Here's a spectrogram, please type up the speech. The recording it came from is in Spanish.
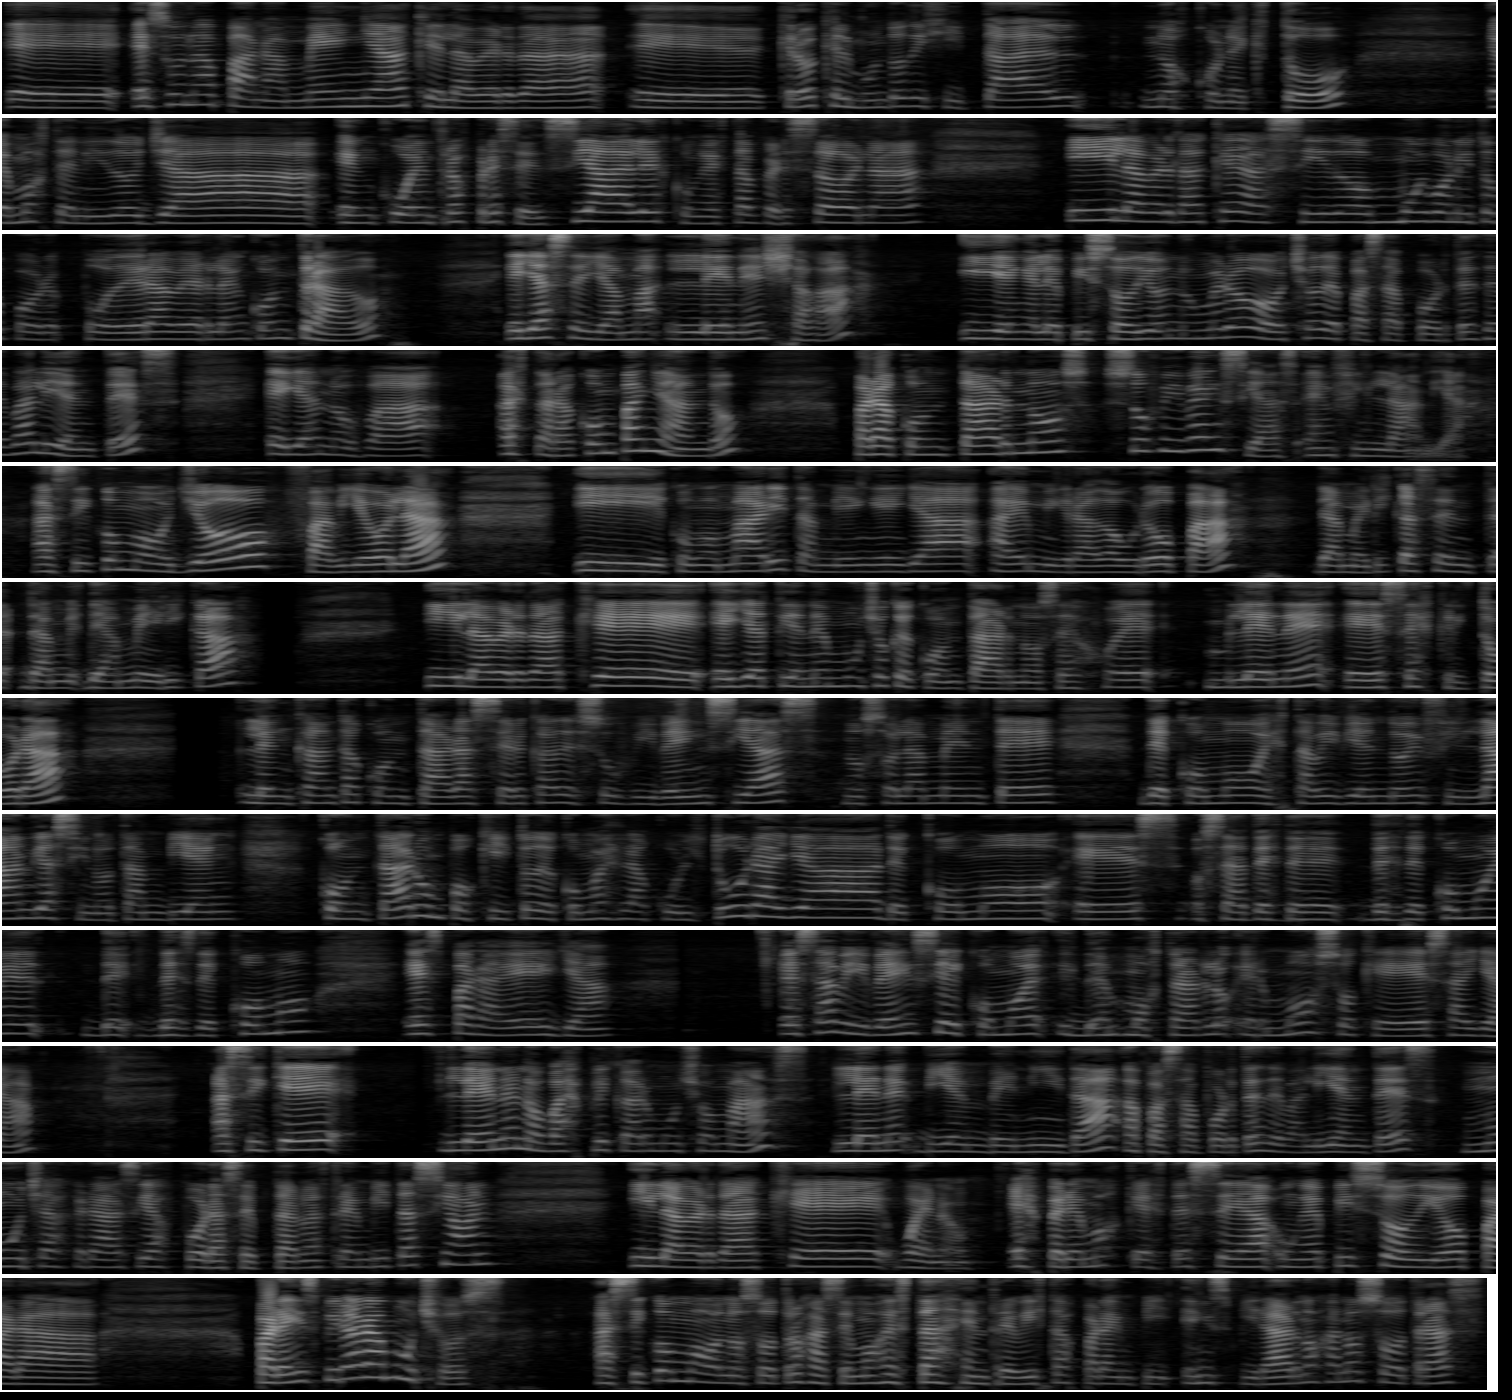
Eh, es una panameña que la verdad eh, creo que el mundo digital nos conectó. Hemos tenido ya encuentros presenciales con esta persona y la verdad que ha sido muy bonito por poder haberla encontrado. Ella se llama Lene Shah y en el episodio número 8 de Pasaportes de Valientes, ella nos va a estar acompañando para contarnos sus vivencias en Finlandia. Así como yo, Fabiola, y como Mari, también ella ha emigrado a Europa, de América, de, América y la verdad que ella tiene mucho que contarnos. Lene es escritora, le encanta contar acerca de sus vivencias, no solamente de cómo está viviendo en Finlandia, sino también contar un poquito de cómo es la cultura allá, de cómo es, o sea, desde, desde, cómo, es, desde cómo es para ella esa vivencia y cómo demostrar lo hermoso que es allá. Así que Lene nos va a explicar mucho más. Lene, bienvenida a Pasaportes de Valientes. Muchas gracias por aceptar nuestra invitación. Y la verdad que, bueno, esperemos que este sea un episodio para para inspirar a muchos, así como nosotros hacemos estas entrevistas para inspirarnos a nosotras,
